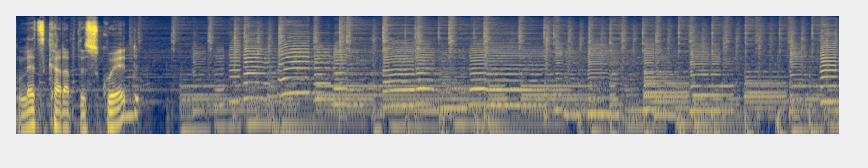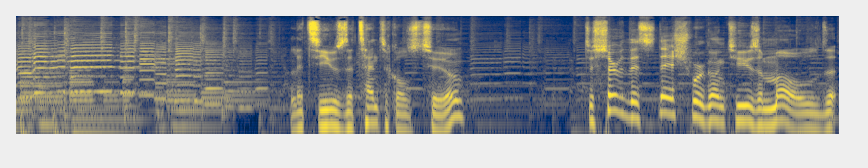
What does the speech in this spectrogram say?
Let's cut up the squid. Let's use the tentacles too. To serve this dish, we're going to use a mold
